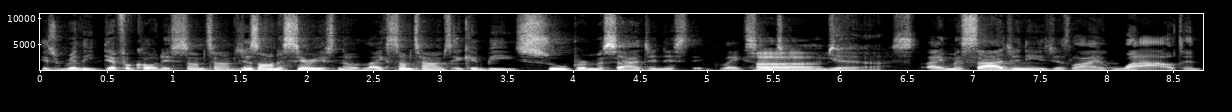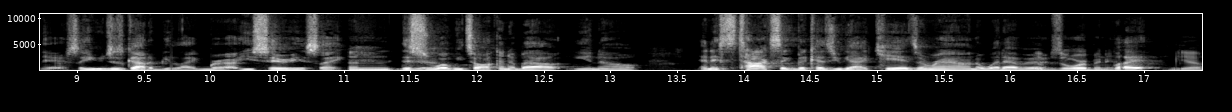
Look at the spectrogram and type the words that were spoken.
is really difficult is sometimes just on a serious note, like sometimes it can be super misogynistic. Like uh, sometimes uh, yeah. like misogyny is just like wild in there. So you just gotta be like, bro, are you serious? Like and, this yeah. is what we talking about, you know and it's toxic because you got kids around or whatever absorbing it. But yeah,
